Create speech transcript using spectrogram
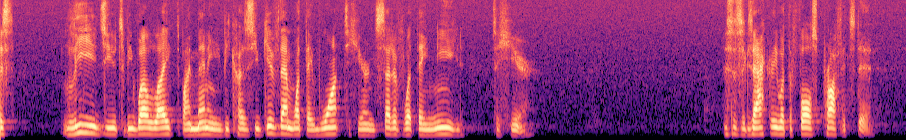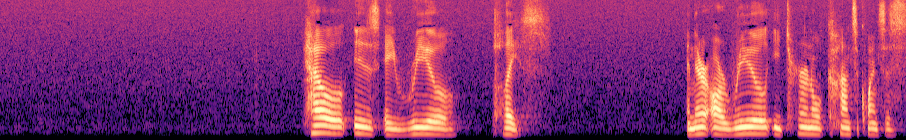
This leads you to be well liked by many because you give them what they want to hear instead of what they need to hear. This is exactly what the false prophets did. Hell is a real place. And there are real eternal consequences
